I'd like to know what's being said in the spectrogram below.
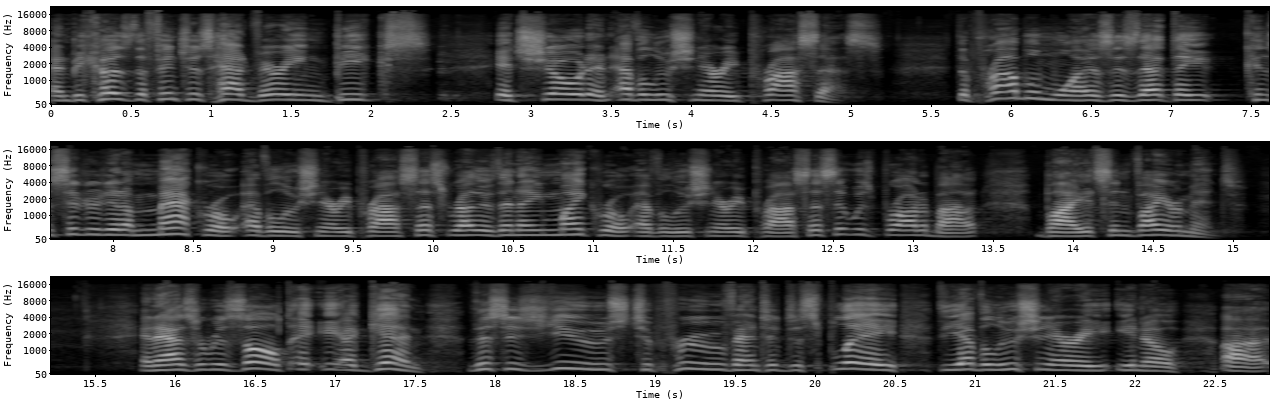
And because the finches had varying beaks, it showed an evolutionary process. The problem was is that they considered it a macroevolutionary process rather than a microevolutionary process that was brought about by its environment. And as a result, again, this is used to prove and to display the evolutionary, you know, uh,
